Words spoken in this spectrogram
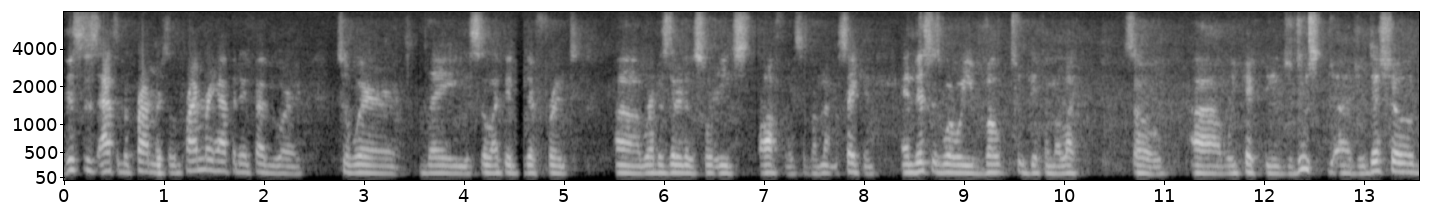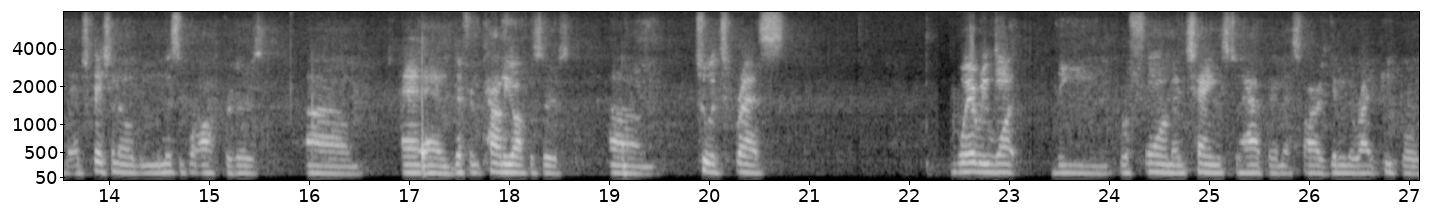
this is after the primary. So the primary happened in February, to where they selected different uh, representatives for each office, if I'm not mistaken. And this is where we vote to get them elected. So uh, we pick the judici- uh, judicial, the educational, the municipal officers, um, and, and different county officers um, to express where we want the reform and change to happen as far as getting the right people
